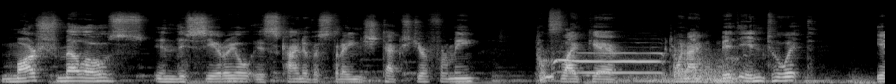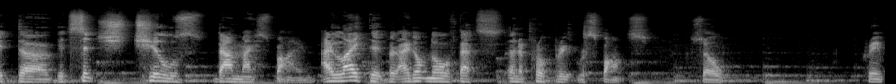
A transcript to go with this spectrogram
marshmallows in this cereal is kind of a strange texture for me. It's like uh, when I bit into it, it uh, it sent chills down my spine. I liked it, but I don't know if that's an appropriate response. So, cream.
